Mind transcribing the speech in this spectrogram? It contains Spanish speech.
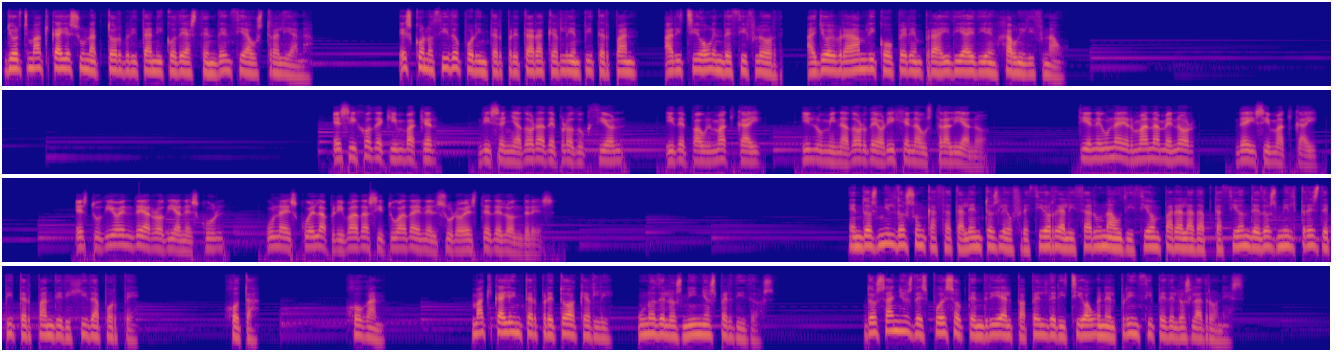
George Mackay es un actor británico de ascendencia australiana. Es conocido por interpretar a Curly en Peter Pan, a Richie Owen de Thief Lord, a Joe Bramley Cooper en Pride Eddie en How We Live Now. Es hijo de Kim Baker, diseñadora de producción, y de Paul Mackay, iluminador de origen australiano. Tiene una hermana menor, Daisy Mackay. Estudió en The Arrodian School, una escuela privada situada en el suroeste de Londres. En 2002 un cazatalentos le ofreció realizar una audición para la adaptación de 2003 de Peter Pan dirigida por P. J. Hogan. Mackay interpretó a Curly, uno de los niños perdidos. Dos años después obtendría el papel de Richie en El Príncipe de los Ladrones.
